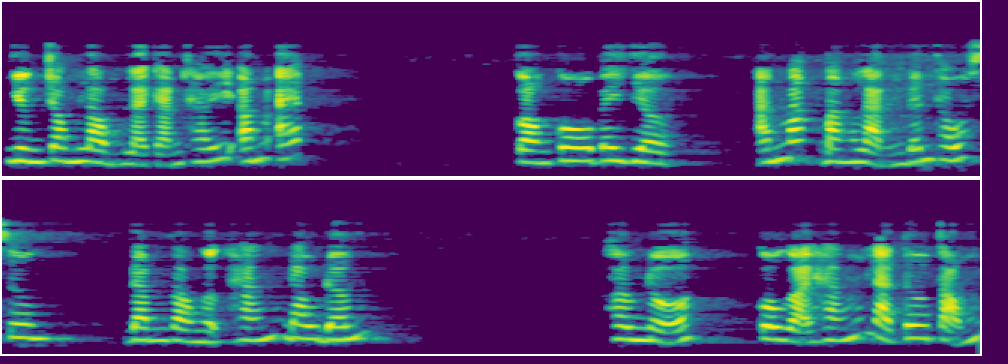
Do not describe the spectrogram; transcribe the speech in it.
nhưng trong lòng lại cảm thấy ấm áp. Còn cô bây giờ, ánh mắt băng lạnh đến thấu xương, đâm vào ngực hắn đau đớn. Hơn nữa, cô gọi hắn là tư tổng,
